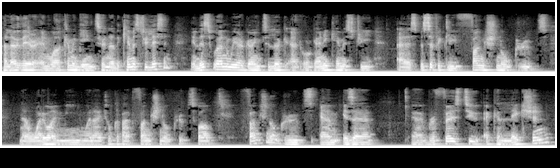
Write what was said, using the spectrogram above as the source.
Hello there and welcome again to another chemistry lesson. In this one we are going to look at organic chemistry, uh, specifically functional groups. Now what do I mean when I talk about functional groups? Well, functional groups um, is a uh, refers to a collection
